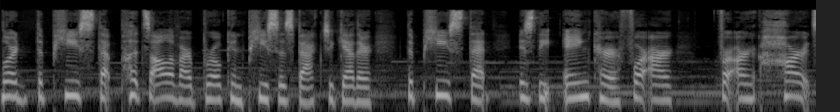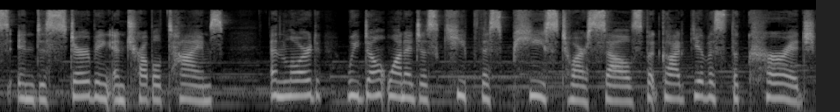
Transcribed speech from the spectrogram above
Lord, the peace that puts all of our broken pieces back together, the peace that is the anchor for our, for our hearts in disturbing and troubled times. And Lord, we don't want to just keep this peace to ourselves, but God, give us the courage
